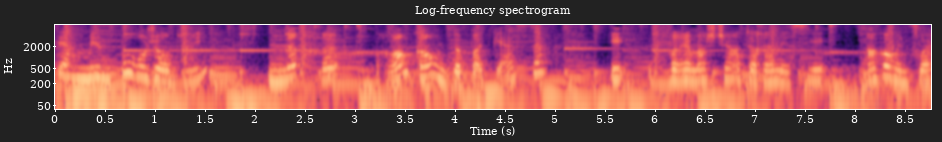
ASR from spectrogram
termine pour aujourd'hui notre rencontre de podcast. Et vraiment, je tiens à te remercier encore une fois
